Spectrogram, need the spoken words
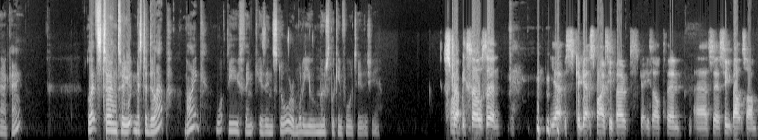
Okay. Let's turn to Mr. Delap. Mike, what do you think is in store and what are you most looking forward to this year? Strap oh. yourselves in yeah, could get spicy, folks. Get yourself in. Uh, seatbelts on.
